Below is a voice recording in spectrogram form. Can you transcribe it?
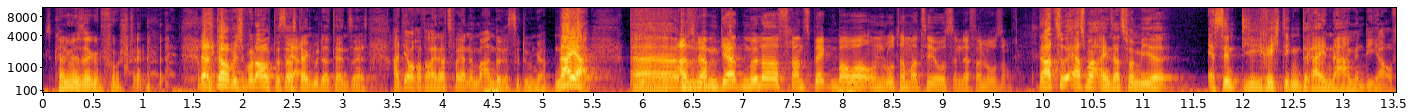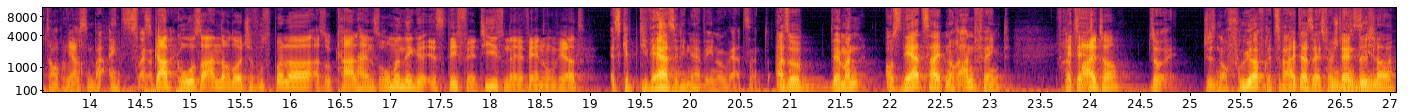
Das kann ich mir sehr gut vorstellen. Das glaube ich wohl auch, dass das Ja. kein guter Tänzer ist. Hat ja auch auf Weihnachtsfeiern immer anderes zu tun gehabt. Naja, ähm, Also, wir haben Gerd Müller, Franz Beckenbauer und Lothar Matthäus in der Verlosung. dazu erstmal ein Satz von mir. Es sind die richtigen drei Namen, die hier auftauchen Ja. müssen bei 1, 2 Es und gab 3. große andere deutsche Fußballer, also Karl-Heinz Rummenigge ist definitiv eine Erwähnung wert. Es gibt diverse, die eine Erwähnung wert sind. Also, wenn man aus der Zeit noch anfängt. Fritz hätte er- Walter. So, das ist noch früher, Fritz Walter, selbstverständlich. Uwe Seeler.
